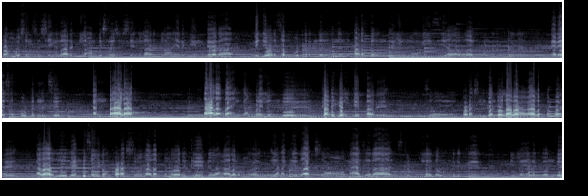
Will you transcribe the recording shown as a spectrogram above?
ப்ரமோஷன்ஸ் விஷயங்களா இருக்கலாம் பிசினஸ் விஷயங்களா இருக்கலாம். எனக்கு என்டையரா விஜயோட சப்போர்ட் இருந்தது வந்து இந்த படத்தை வந்து இன்னும் ஈஸியா ஒர்க் பண்றதுக்கான நிறைய சப்போர்ட் இருந்துச்சு. அண்ட் பேலா பேலா தான் என் கம்பெனில வந்து கதைகள் கேட்பாரு. ஸோ ப்ரொடக்ஷன் கண்ட்ரோலராக வேலை பார்ப்பாரு. அதாவது ரெண்டு சைடும் ப்ரொடக்ஷனும் வேலை பண்ணுவாரு கிரியேட்டிவாக வேலை பண்ணுவாரு. எனக்கு ஏதாச்சும் மேஜரா ஸ்கிரிப்ட்ல டவுட் இருக்கு இல்லை எனக்கு வந்து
